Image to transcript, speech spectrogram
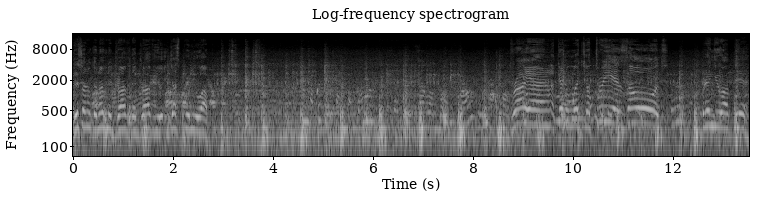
This one you can not even drive, they drive you, it just pull you up. Brian, I can't wait, you're three years old. Bring you up here.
